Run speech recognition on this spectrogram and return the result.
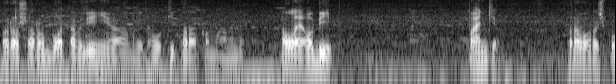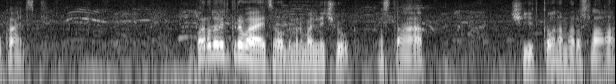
Хороша робота в лінію від голкіпера команди. Але обід. Паньків. Праворуч Пукальський. Попереду відкривається Володимир Мельничук. Остап. Чітко на Мирослава.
